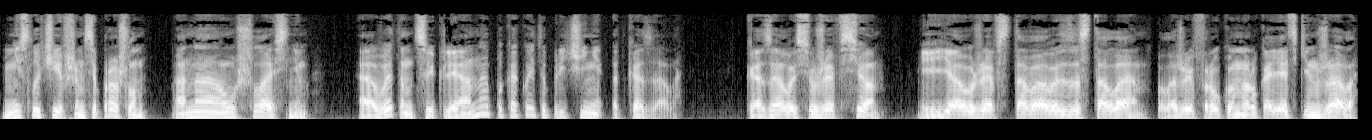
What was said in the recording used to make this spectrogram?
не случившемся прошлом, она ушла с ним, а в этом цикле она по какой-то причине отказала. Казалось, уже все, и я уже вставал из-за стола, положив руку на рукоять кинжала,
